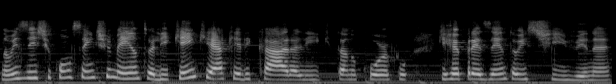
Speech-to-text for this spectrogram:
Não existe consentimento ali. Quem que é aquele cara ali que tá no corpo que representa o Steve, né?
